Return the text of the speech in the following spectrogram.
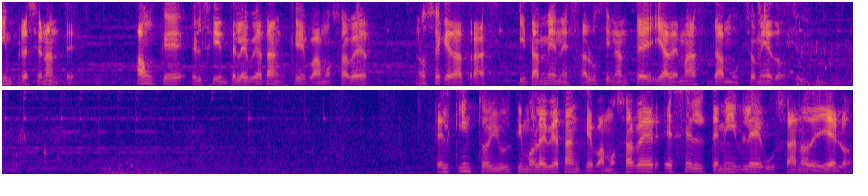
Impresionante. Aunque el siguiente Leviatán que vamos a ver no se queda atrás y también es alucinante y además da mucho miedo. El quinto y último Leviatán que vamos a ver es el temible gusano de hielo.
